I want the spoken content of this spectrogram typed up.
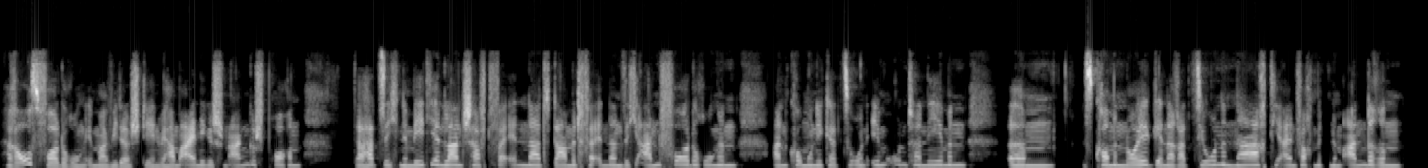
Herausforderungen immer wieder stehen. Wir haben einige schon angesprochen. Da hat sich eine Medienlandschaft verändert. Damit verändern sich Anforderungen an Kommunikation im Unternehmen. Ähm, es kommen neue Generationen nach, die einfach mit einem anderen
